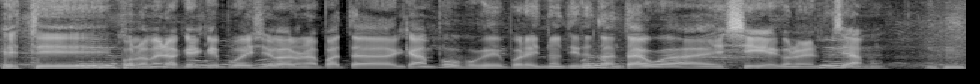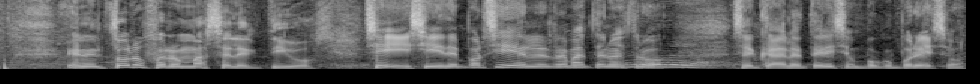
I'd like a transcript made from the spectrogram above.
este, por lo menos aquel que puede llevar una pata al campo, porque por ahí no tiene tanta agua, eh, sigue con el entusiasmo. En el toro fueron más selectivos. Sí, sí, de por sí el remate nuestro se caracteriza un poco por eso.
